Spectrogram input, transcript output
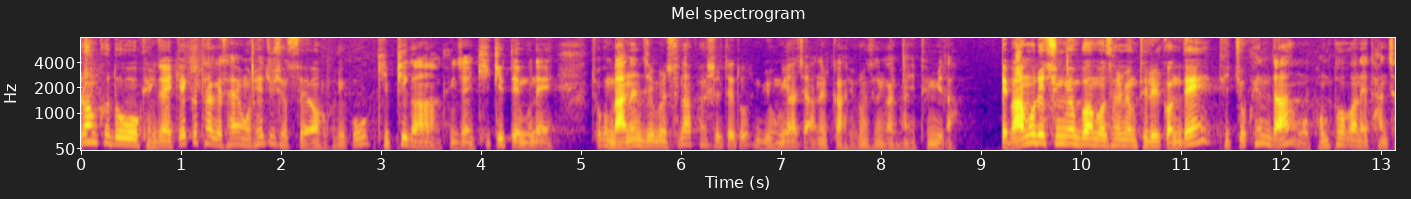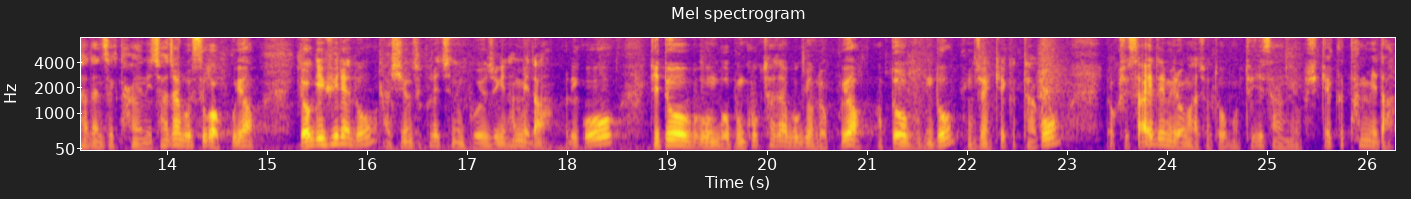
트렁크도 굉장히 깨끗하게 사용을 해주셨어요. 그리고 깊이가 굉장히 깊기 때문에 조금 많은 짐을 수납하실 때도 좀 용이하지 않을까 이런 생각이 많이 듭니다. 네, 마무리 측면부 한번 설명드릴 건데 뒤쪽 휀다, 뭐 범퍼 간의 단차 단색 당연히 찾아볼 수가 없고요. 여기 휠에도 아쉬운 스크래치는 보여지긴 합니다. 그리고 뒷도어 부분 뭐 문콕 찾아보기 어렵고요. 앞도어 부분도 굉장히 깨끗하고 역시 사이드 미러마저도 뭐 특이사항이 없이 깨끗합니다.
